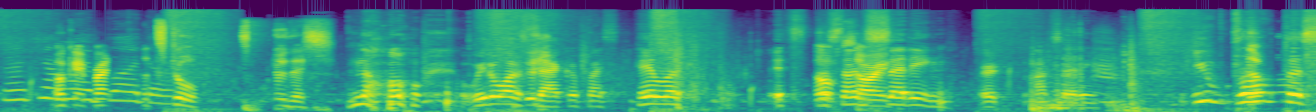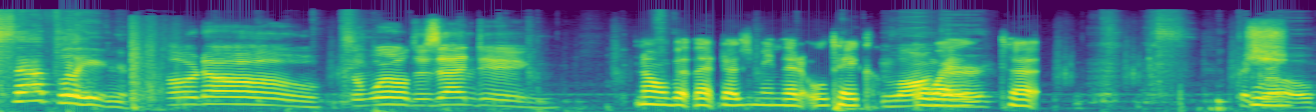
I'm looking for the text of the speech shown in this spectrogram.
don't kill Okay, my Brent, brother. let's do. Let's do this. No, we don't want to sacrifice. Hey, look, it's the Oh, sun's sorry. setting, or not setting. You broke the sapling. Oh no! The world is ending. No, but that does mean that it will take a Longer. while to. To Yeah. grow.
